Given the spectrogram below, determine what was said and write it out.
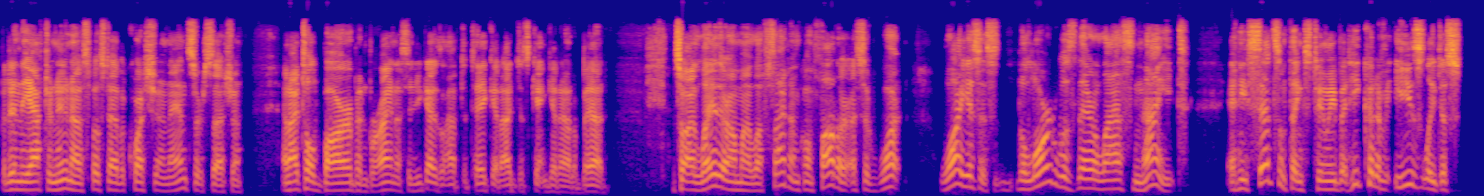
But in the afternoon, I was supposed to have a question and answer session. And I told Barb and Brian, I said, You guys will have to take it. I just can't get out of bed. So I lay there on my left side. I'm going, Father, I said, What? Why is this? The Lord was there last night and he said some things to me, but he could have easily just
